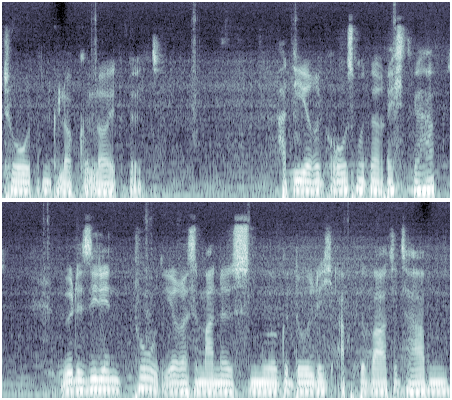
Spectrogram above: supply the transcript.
Totenglocke läutet. Hatte ihre Großmutter recht gehabt? Würde sie den Tod ihres Mannes nur geduldig abgewartet haben,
